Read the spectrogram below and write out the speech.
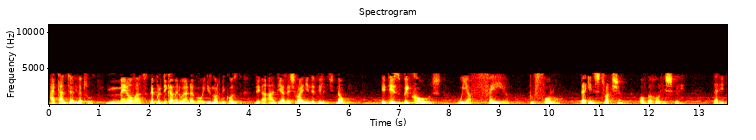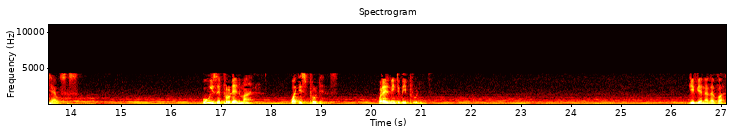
I can tell you the truth. Many of us, the predicament we undergo is not because the uh, auntie has a shrine in the village. No. It is because we have failed to follow the instruction of the Holy Spirit that He tells us. Who is a prudent man? What is prudence? What does it mean to be prudent? Give you another verse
